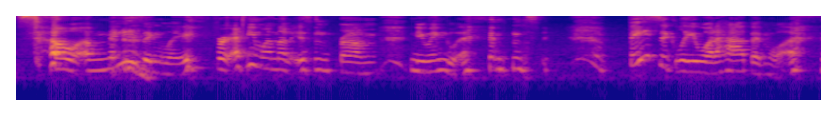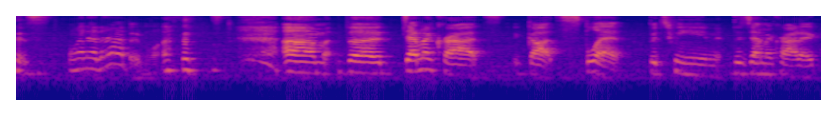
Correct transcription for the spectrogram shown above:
So amazingly, for anyone that isn't from New England, basically what happened was what had happened was um, the Democrats got split between the Democratic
